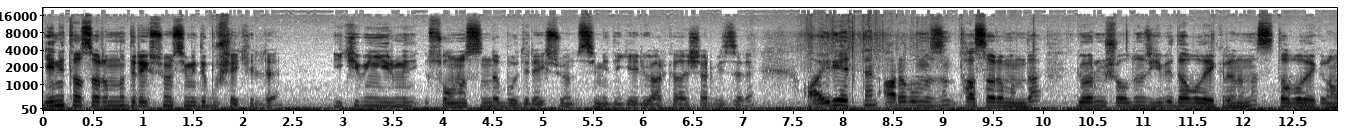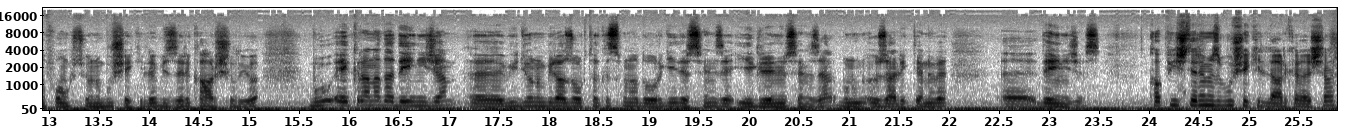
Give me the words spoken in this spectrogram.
yeni tasarımlı direksiyon simidi bu şekilde. 2020 sonrasında bu direksiyon simidi geliyor arkadaşlar bizlere. Ayrıyetten arabamızın tasarımında görmüş olduğunuz gibi double ekranımız, double ekran fonksiyonu bu şekilde bizleri karşılıyor. Bu ekrana da değineceğim. Ee, videonun biraz orta kısmına doğru gelirseniz ve ilgilenirseniz eğer bunun özelliklerini ve e, değineceğiz. Kapı işlerimiz bu şekilde arkadaşlar.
